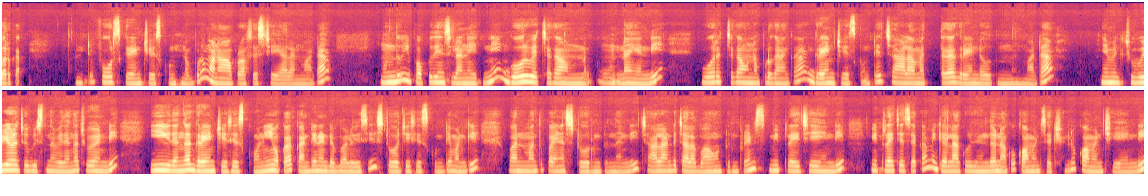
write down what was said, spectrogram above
బరక అంటే ఫోర్స్ గ్రైండ్ చేసుకుంటున్నప్పుడు మనం ఆ ప్రాసెస్ చేయాలన్నమాట. ముందు ఈ పప్పు దినుసులు అన్నిటిని గోరువెచ్చగా ఉన్న ఉన్నాయండి. గోరెచ్చగా ఉన్నప్పుడు కనుక గ్రైండ్ చేసుకుంటే చాలా మెత్తగా గ్రైండ్ అవుతుందన్నమాట. నేను మీకు వీడియోలో చూపిస్తున్న విధంగా చూడండి. ఈ విధంగా గ్రైండ్ చేసేసుకొని ఒక కంటైనర్ డబ్బాలో వేసి స్టోర్ చేసేసుకుంటే మనకి వన్ మంత్ పైన స్టోర్ ఉంటుందండి. చాలా అంటే చాలా బాగుంటుంది ఫ్రెండ్స్. మీరు ట్రై చేయండి. మీరు ట్రై చేశాక మీకు ఎలా కుదిరిందో నాకు కామెంట్ సెక్షన్లో కామెంట్ చేయండి.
